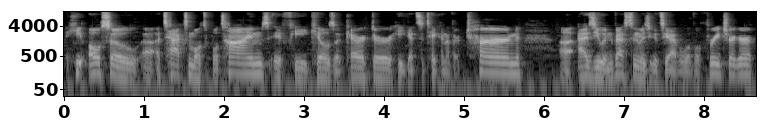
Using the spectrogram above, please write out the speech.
He also uh, attacks multiple times. If he kills a character, he gets to take another turn. Uh, as you invest in him, as you can see, I have a level 3 trigger.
